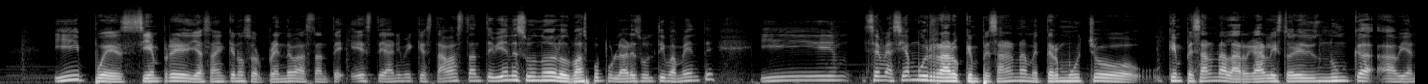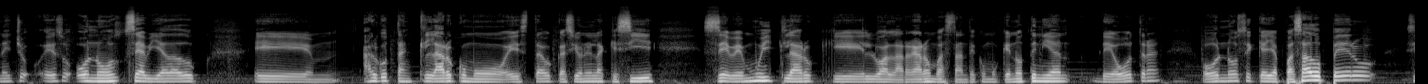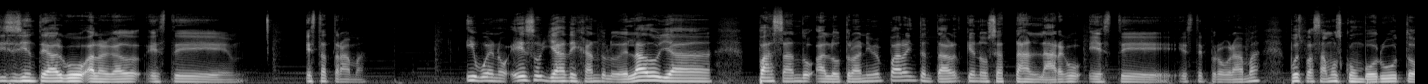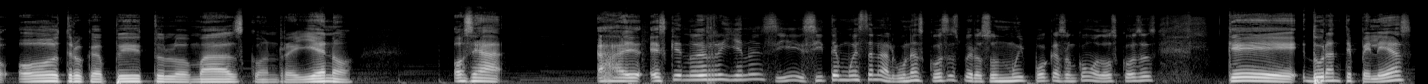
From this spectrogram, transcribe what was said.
Y pues siempre ya saben que nos sorprende bastante este anime que está bastante bien, es uno de los más populares últimamente. Y se me hacía muy raro que empezaran a meter mucho, que empezaran a alargar la historia. Ellos nunca habían hecho eso o no se había dado eh, algo tan claro como esta ocasión en la que sí se ve muy claro que lo alargaron bastante, como que no tenían de otra o no sé qué haya pasado, pero sí se siente algo alargado este, esta trama. Y bueno, eso ya dejándolo de lado, ya pasando al otro anime para intentar que no sea tan largo este, este programa, pues pasamos con Boruto, otro capítulo más con relleno. O sea, es que no es relleno en sí, sí te muestran algunas cosas, pero son muy pocas, son como dos cosas que durante peleas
